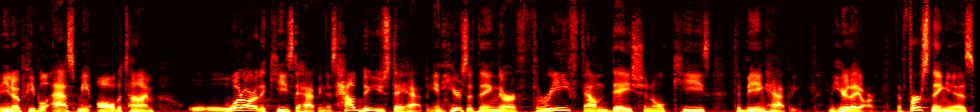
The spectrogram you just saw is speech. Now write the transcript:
And you know, people ask me all the time, what are the keys to happiness? How do you stay happy? And here's the thing there are three foundational keys to being happy. And here they are. The first thing is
